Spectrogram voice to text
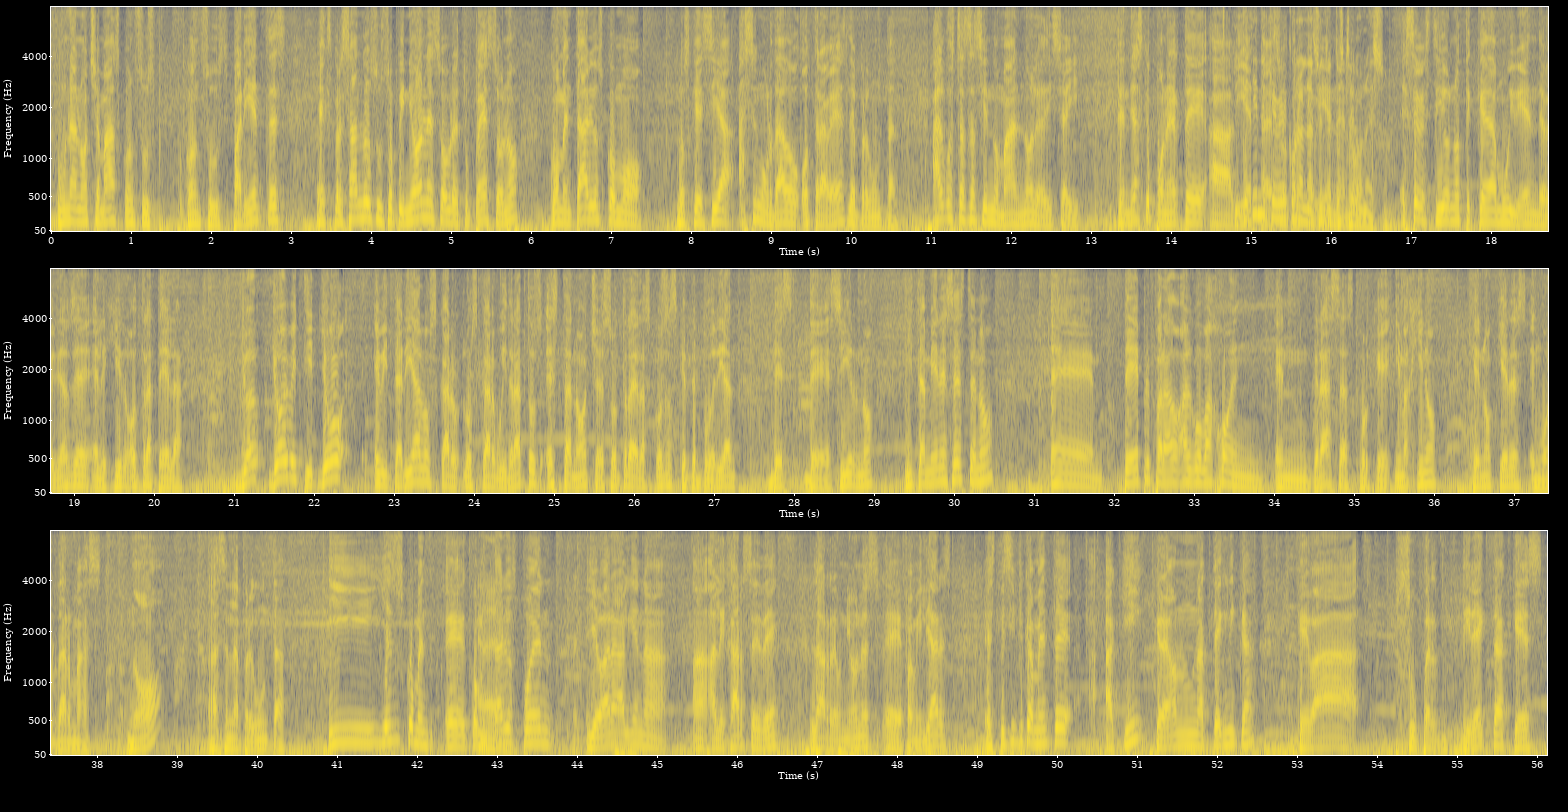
una noche más con sus con sus parientes expresando sus opiniones sobre tu peso, ¿no? Comentarios como los que decía, ¿has engordado otra vez? Le preguntan. Algo estás haciendo mal, ¿no? Le dice ahí. Tendrías que ponerte a ¿Y qué dieta. tiene que ver con la nación de viene, ¿no? testosterona eso? Ese vestido no te queda muy bien, deberías de elegir otra tela. Yo, yo, eviti- yo evitaría los, car- los carbohidratos esta noche. Es otra de las cosas que te podrían decir, ¿no? Y también es este, ¿no? Eh, te he preparado algo bajo en, en grasas porque imagino que no quieres engordar más. ¿No? Hacen la pregunta. Y, y esos comen- eh, comentarios pueden llevar a alguien a, a alejarse de las reuniones eh, familiares. Específicamente aquí crearon una técnica que va súper directa, que es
